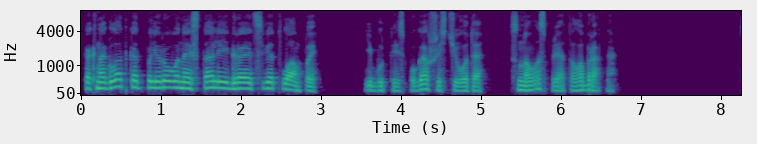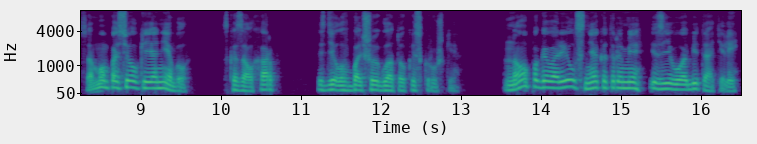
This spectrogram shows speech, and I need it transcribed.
как на гладко отполированной стали играет свет лампы, и, будто испугавшись чего-то, снова спрятал обратно. «В самом поселке я не был», — сказал Харп, сделав большой глоток из кружки. «Но поговорил с некоторыми из его обитателей».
